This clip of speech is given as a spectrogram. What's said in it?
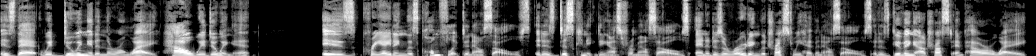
is that we're doing it in the wrong way. How we're doing it is creating this conflict in ourselves. It is disconnecting us from ourselves and it is eroding the trust we have in ourselves. It is giving our trust and power away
